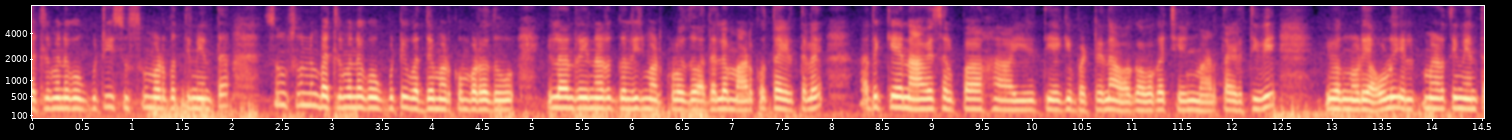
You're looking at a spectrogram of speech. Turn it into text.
ಬಟ್ಲೆ ಮನೆಗೆ ಹೋಗ್ಬಿಟ್ಟು ಸುಸು ಮಾಡ್ಬತ್ತೀನಿ ಅಂತ ಸುಮ್ಮ ಸುಮ್ಮನೆ ಬಟ್ಲೆ ಮನೆಗೆ ಹೋಗ್ಬಿಟ್ಟು ಒದ್ದೆ ಮಾಡ್ಕೊಂಬರೋದು ಇಲ್ಲಾಂದ್ರೆ ಏನಾದ್ರು ಗಲೀಜು ಮಾಡ್ಕೊಳ್ಳೋದು, ಅದೆಲ್ಲ ಮಾಡ್ಕೋತಾ ಇರ್ತಾಳೆ. ಅದಕ್ಕೆ ನಾವೇ ಸ್ವಲ್ಪ ಈ ರೀತಿಯಾಗಿ ಬಟ್ಟೆನ ಅವಾಗ ಅವಾಗ ಚೇಂಜ್ ಮಾಡ್ತಾ ಇರ್ತೀವಿ. ಇವಾಗ ನೋಡಿ ಅವಳು ಎಲ್ಪ್ ಮಾಡ್ತೀನಿ ಅಂತ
